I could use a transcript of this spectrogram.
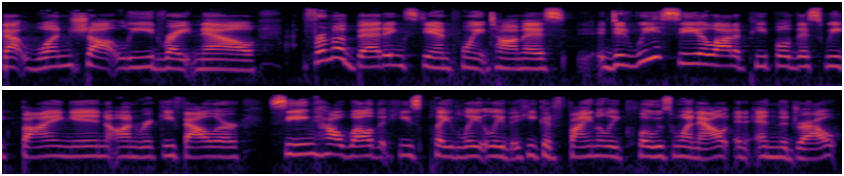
that one shot lead right now. From a betting standpoint, Thomas, did we see a lot of people this week buying in on Rickie Fowler, seeing how well that he's played lately, that he could finally close one out and end the drought?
